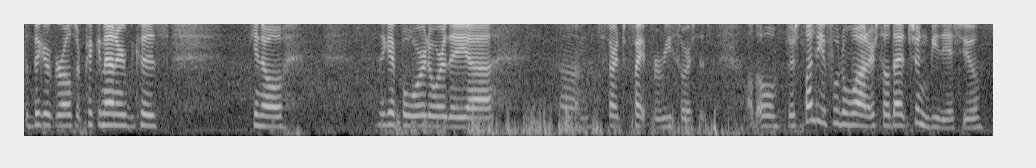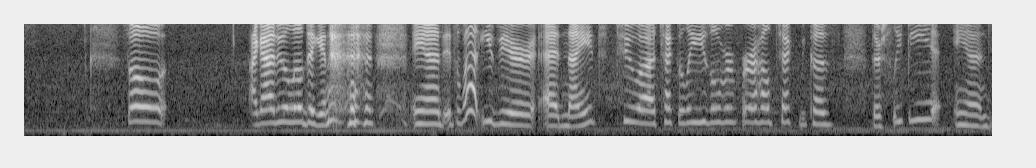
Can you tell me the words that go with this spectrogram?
the bigger girls are picking on her because, you know, they get bored or they uh, um, start to fight for resources. Although there's plenty of food and water, so that shouldn't be the issue. So I gotta do a little digging. and it's a lot easier at night to uh, check the ladies over for a health check because they're sleepy and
